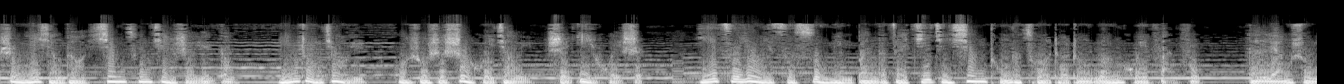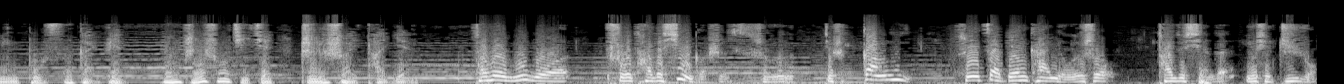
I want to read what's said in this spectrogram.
是没想到乡村建设运动、民众教育或说是社会教育是一回事。一次又一次宿命般的在几近相同的挫折中轮回反复，但梁漱溟不思改变，仍直抒己见，直率坦言。他说：“如果说他的性格是什么呢？就是刚毅，所以在别人看，有的时候他就显得有些执着，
